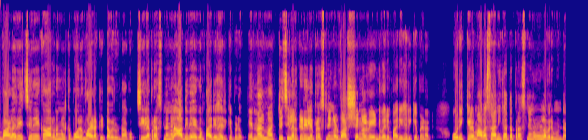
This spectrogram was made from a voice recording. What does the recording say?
വളരെ ചെറിയ കാരണങ്ങൾക്ക് പോലും വഴക്കിട്ടവരുണ്ടാകും. ചില പ്രശ്നങ്ങൾ അതിവേഗം പരിഹരിക്കപ്പെടും. എന്നാൽ മറ്റു ചിലർക്കിടയിലെ പ്രശ്നങ്ങൾ വർഷങ്ങൾ വേണ്ടിവരും പരിഹരിക്കപ്പെടാൻ. ഒരിക്കലും അവസാനിക്കാത്ത പ്രശ്നങ്ങൾ ഉള്ളവരുമുണ്ട്.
